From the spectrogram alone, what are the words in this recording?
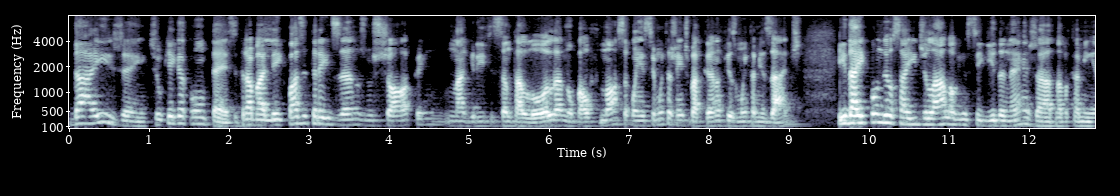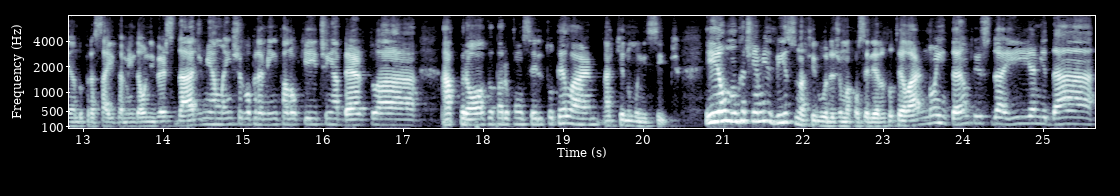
Daí, gente, o que que acontece? Trabalhei quase três anos no shopping, na grife Santa Lola, no qual, nossa, conheci muita gente bacana, fiz muita amizade. E daí, quando eu saí de lá, logo em seguida, né, já estava caminhando para sair também da universidade, minha mãe chegou para mim e falou que tinha aberto a, a prova para o conselho tutelar aqui no município. E eu nunca tinha me visto na figura de uma conselheira tutelar, no entanto, isso daí ia me dar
